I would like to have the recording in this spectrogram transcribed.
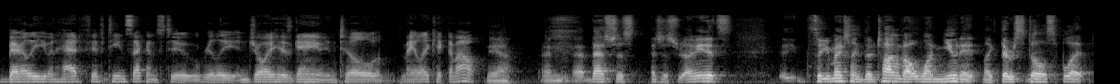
barely even had 15 seconds to really enjoy his game until melee kicked him out Yeah, and that's just that's just. I mean, it's so you're mentioning they're talking about one unit, like they're still split,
